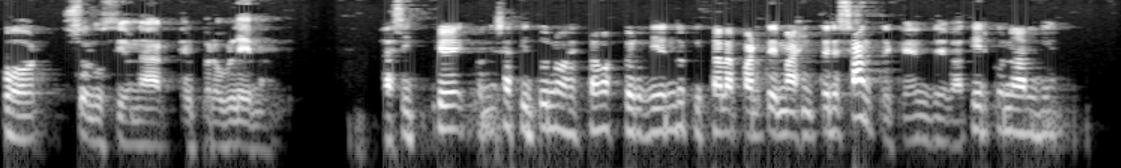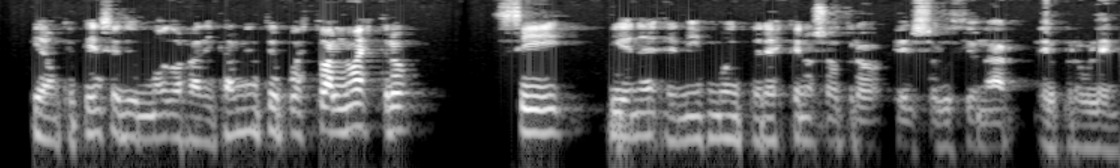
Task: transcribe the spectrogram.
por solucionar el problema. Así que con esa actitud nos estamos perdiendo quizá la parte más interesante, que es debatir con alguien que aunque piense de un modo radicalmente opuesto al nuestro, sí tiene el mismo interés que nosotros en solucionar el problema.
